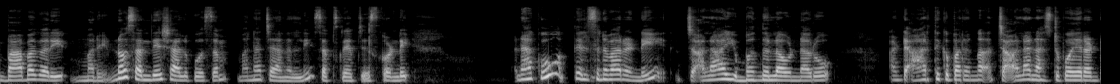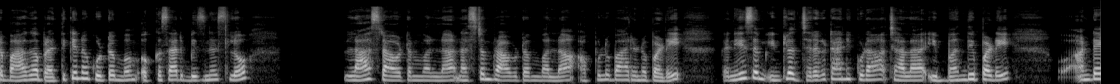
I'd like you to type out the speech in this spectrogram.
బాబాగారి మరెన్నో సందేశాల కోసం మన ఛానల్ని సబ్స్క్రైబ్ చేసుకోండి. నాకు తెలిసిన వారండి చాలా ఇబ్బందుల్లో ఉన్నారు. అంటే ఆర్థిక పరంగా చాలా నష్టపోయారంటూ బాగా బ్రతికిన కుటుంబం ఒక్కసారి బిజినెస్లో లాస్ రావటం వల్ల నష్టం రావటం వల్ల అప్పుల బారిన పడి కనీసం ఇంట్లో జరగటానికి కూడా చాలా ఇబ్బంది పడి అంటే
